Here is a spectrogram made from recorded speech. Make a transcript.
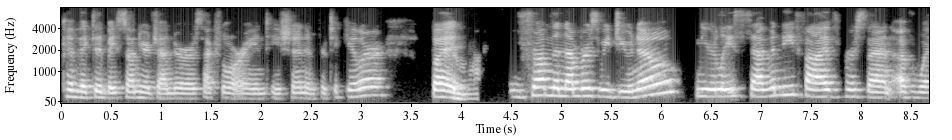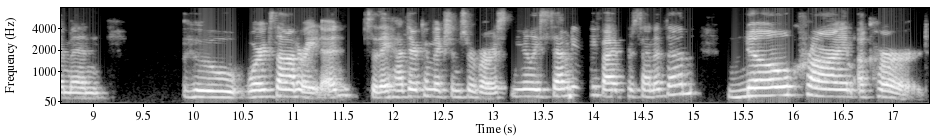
convicted based on your gender or sexual orientation in particular. But from the numbers we do know, nearly 75% of women who were exonerated, so they had their convictions reversed, nearly 75% of them, no crime occurred.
